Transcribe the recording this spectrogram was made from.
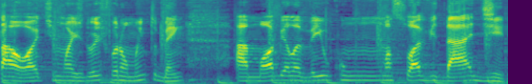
tá ótimo. As duas foram muito bem. A Mob ela veio com uma suavidade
